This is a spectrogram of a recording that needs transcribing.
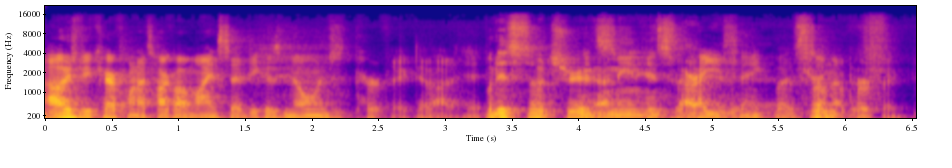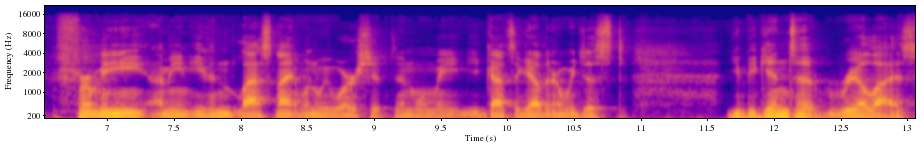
I always be careful when I talk about mindset because no one's perfect about it. But it's so true. I mean, it's, uh, how you think, but it's still not perfect. for me, I mean, even last night when we worshipped and when we got together and we just, you begin to realize,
